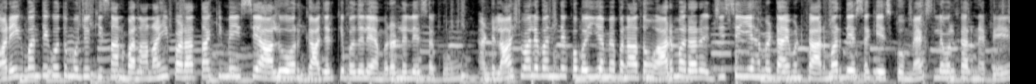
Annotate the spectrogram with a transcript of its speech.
और एक बंदे को तो मुझे किसान बनाना ही पड़ा ताकि मैं इससे आलू और गाजर के बदले एमरल्ड ले सकूँ। एंड लास्ट वाले बंदे को भैया मैं बनाता हूँ आर्मरर जिससे ये हमें डायमंड का आर्मर दे सके, इसको मैक्स लेवल करने पे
